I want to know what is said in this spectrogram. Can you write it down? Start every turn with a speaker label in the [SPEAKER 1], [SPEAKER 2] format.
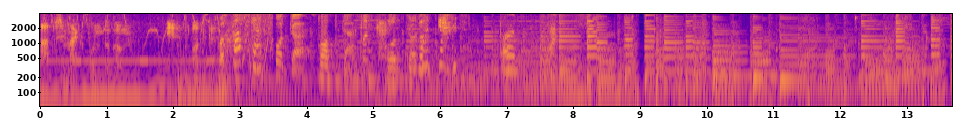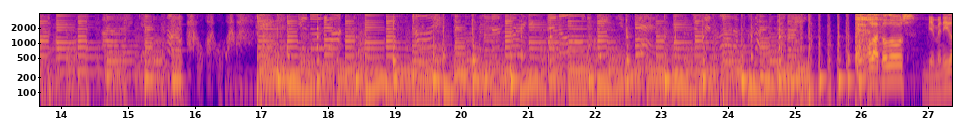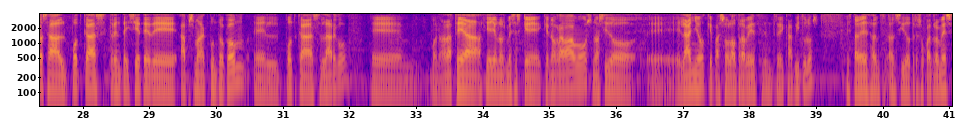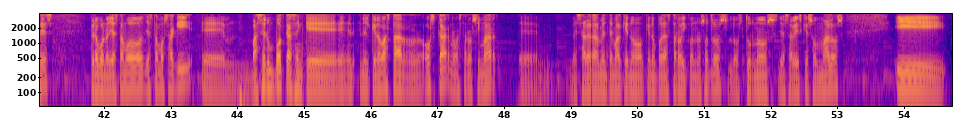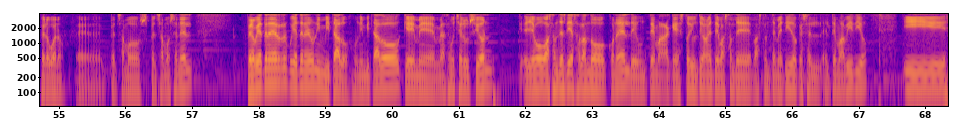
[SPEAKER 1] appsmac.com, el podcast.
[SPEAKER 2] Podcast.
[SPEAKER 3] Podcast.
[SPEAKER 4] Podcast.
[SPEAKER 3] Podcast.
[SPEAKER 5] Podcast.
[SPEAKER 6] I guess not. You know what? I do remember you and all the things you said. You said a lot of crap about me.
[SPEAKER 7] Hola a todos, bienvenidos al podcast 37 de appsmac.com, el podcast largo. Eh, bueno, ahora hacía, ya unos meses que, no grabábamos, no ha sido eh, el año que pasó la otra vez entre capítulos, esta vez han, sido tres o cuatro meses, pero bueno, ya estamos, ya aquí. Eh, va a ser un podcast en, el que no va a estar Oscar, no va a estar Osimar. Me sabe realmente mal que no pueda estar hoy con nosotros, los turnos ya sabéis que son malos. Y, pero bueno, eh, pensamos, pensamos en él. Pero voy a tener, voy a tener un invitado, un invitado que me, me hace mucha ilusión. que Llevo bastantes días hablando con él de un tema que estoy últimamente bastante, bastante metido, que es el tema vídeo. Y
